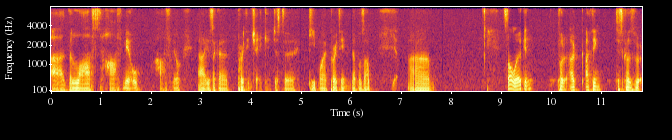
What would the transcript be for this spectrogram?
uh, the last half meal, half meal, uh, is like a protein shake just to keep my protein levels up. Yep. Um, it's not working. Put I, I think just because we're,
